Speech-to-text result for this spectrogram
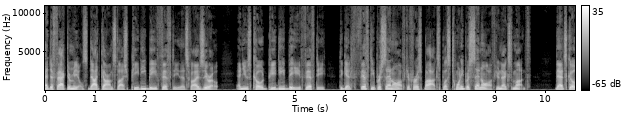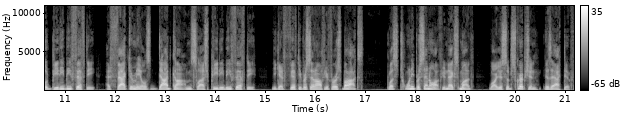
Head to factormeals.com slash PDB50, that's 50, and use code PDB50 to get 50% off your first box plus 20% off your next month. That's code PDB50 at factormeals.com slash PDB50, you get 50% off your first box plus 20% off your next month while your subscription is active.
